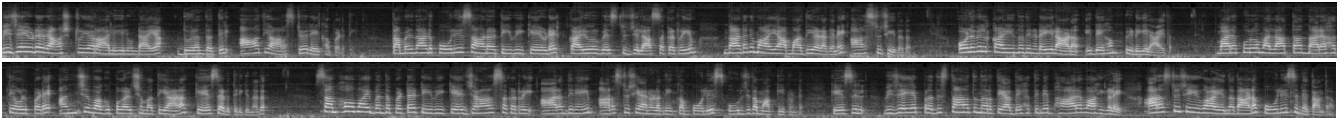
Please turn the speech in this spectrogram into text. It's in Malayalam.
വിജയുടെ രാഷ്ട്രീയ റാലിയിലുണ്ടായ ദുരന്തത്തിൽ ആദ്യ അറസ്റ്റ് രേഖപ്പെടുത്തി. തമിഴ്നാട് പോലീസാണ് ടി വി കെയുടെ കരൂർ വെസ്റ്റ് ജില്ലാ സെക്രട്ടറിയും നടനുമായ മതിയഴകനെ അറസ്റ്റ് ചെയ്തത്. ഒളിവിൽ കഴിയുന്നതിനിടയിലാണ് ഇദ്ദേഹം പിടിയിലായത്. മനഃപൂർവമല്ലാത്ത നരഹത്യ ഉൾപ്പെടെ അഞ്ച് വകുപ്പുകൾ ചുമത്തിയാണ് കേസെടുത്തിരിക്കുന്നത്. സംഭവവുമായി ബന്ധപ്പെട്ട് T V K general secretary ആനന്ദിനെയും arrest ചെയ്യാനുള്ള നീക്കം പോലീസ് ഊർജിതമാക്കിയിട്ടുണ്ട്. കേസിൽ വിജയെ പ്രതിസ്ഥാനത്ത് നിർത്തിയ അദ്ദേഹത്തിന്റെ ഭാരവാഹികളെ അറസ്റ്റ് ചെയ്യുക എന്നതാണ് പോലീസിന്റെ തന്ത്രം.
